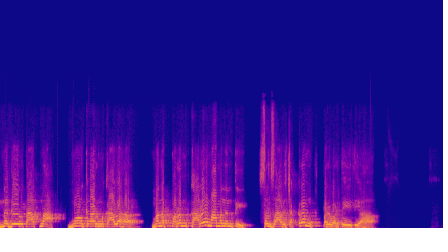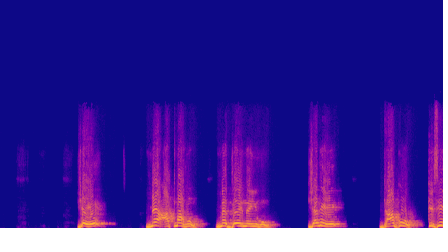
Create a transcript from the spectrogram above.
न देवतात्मा, गुण कर्म काल मन परम कारण मामनंती, संसार चक्रम परिवर्ते ये मैं आत्मा हूँ, मैं देह नहीं हूँ। यदि डाकू किसी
